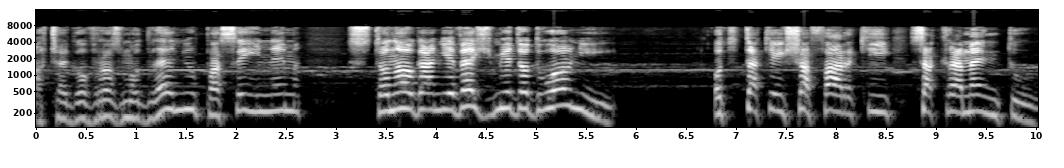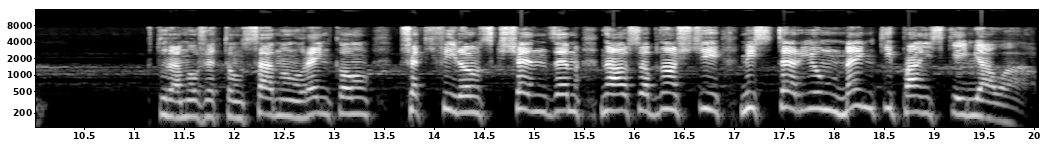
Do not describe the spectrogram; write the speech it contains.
a czego w rozmodleniu pasyjnym stonoga nie weźmie do dłoni? Od takiej szafarki sakramentu która może tą samą ręką przed chwilą z księdzem na osobności misterium męki pańskiej miała.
